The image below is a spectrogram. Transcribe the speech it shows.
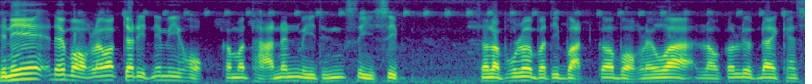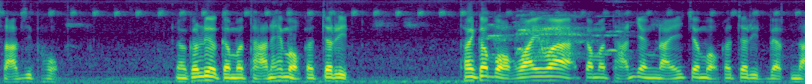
ทีนี้ได้บอกแล้วว่าจริตนี่มีหกกรรมฐานนั้นมีถึงสี่สิบสำหรับผู้เริ่มปฏิบัติก็บอกแล้วว่าเราก็เลือกได้แค่สามสิบหกเราก็เลือกกรรมฐานให้เหมาะกับจริต ท่านก็บอกไว้ว่ากรรมฐานอย่างไหนจะเหมาะกับจริตแบบไหน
